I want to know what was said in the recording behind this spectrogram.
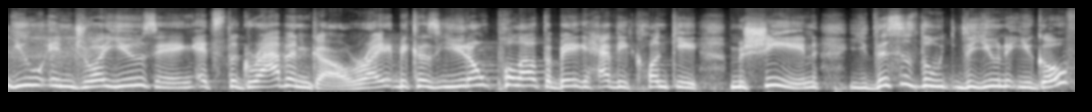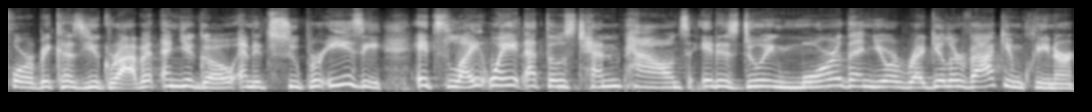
you enjoy using. It's the grab and go, right? Because you don't pull out the big, heavy, clunky machine. You, this is the, the unit you go for because you grab it and you go and it's super easy. It's lightweight at those 10 pounds. It is doing more than your regular vacuum cleaner.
